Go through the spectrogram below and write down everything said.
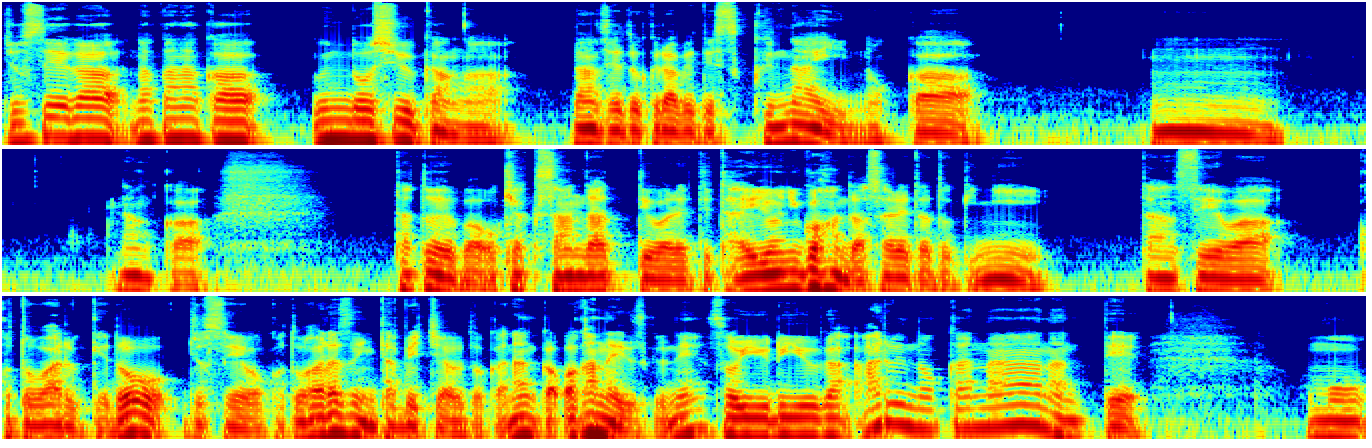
女性がなかなか運動習慣が男性と比べて少ないのか、うーん、なんか、例えばお客さんだって言われて大量にご飯出された時に、男性は断るけど、女性は断らずに食べちゃうとか、なんかわかんないですけどね、そういう理由があるのかななんて思っ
